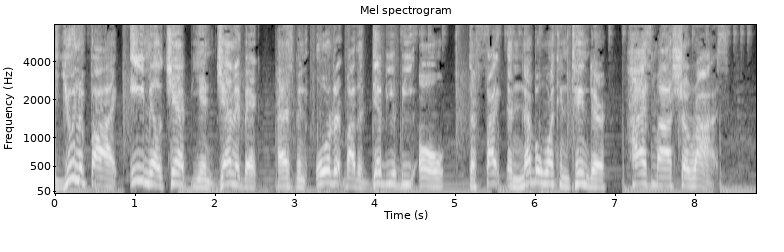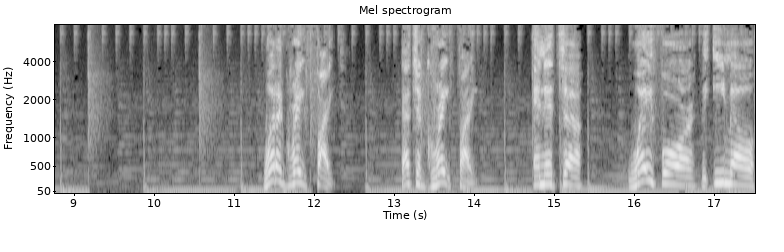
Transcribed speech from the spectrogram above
unified email champion Janibek has been ordered by the WBO to fight the number one contender Hamzah Sheeraz. What a great fight. That's a great fight. And it's a way for the email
